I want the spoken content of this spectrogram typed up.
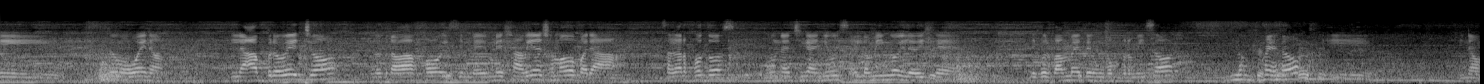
Y fue como, bueno, la aprovecho, no trabajo. Y si me, me habían llamado para sacar fotos, una chica de News el domingo y le dije, disculpame, tengo un compromiso, no puedo. Y, y no,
